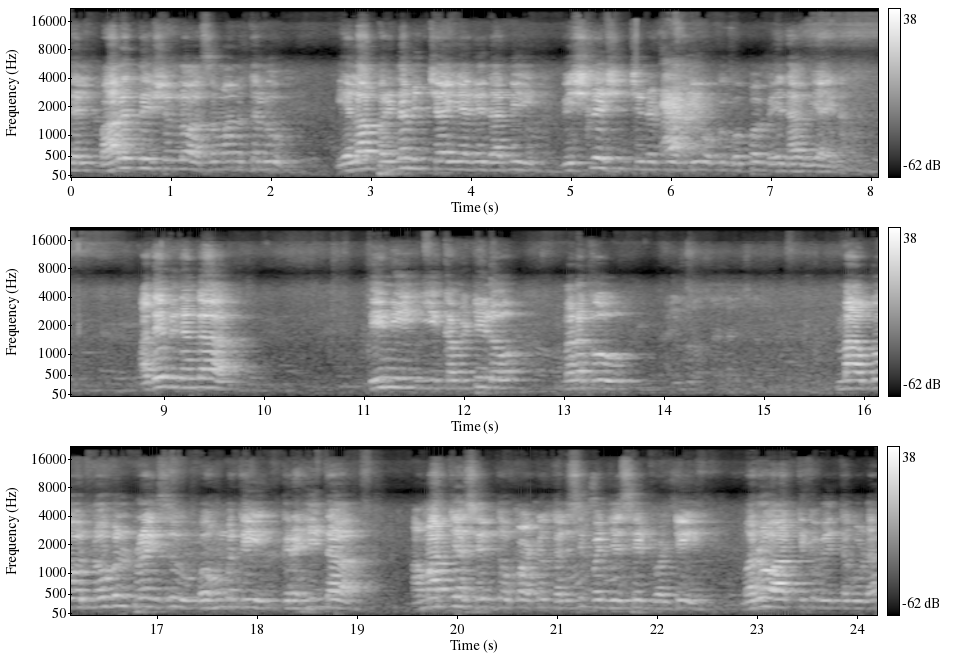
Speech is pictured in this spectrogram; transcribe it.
తెల్ భారతదేశంలో అసమానతలు ఎలా పరిణమించాయి అనే దాన్ని విశ్లేషించినటువంటి ఒక గొప్ప మేధావి ఆయన. అదేవిధంగా దీన్ని ఈ కమిటీలో మనకు మాకు నోబెల్ ప్రైజ్ బహుమతి గ్రహీత అమాత్య సేన్తో పాటు కలిసి పనిచేసేటువంటి మరో ఆర్థికవేత్త కూడా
